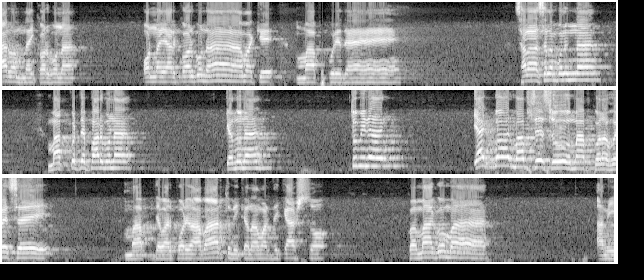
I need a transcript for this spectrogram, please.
আর অন্যায় করব না। অন্যায় আর করব না, আমাকে মাফ করে দেয় সাল্লাহ সাল্লাম বলেন না, মাফ করতে পারব না। কেন না? তুমি না একবার মাপ শেষো মাফ করা হয়েছে। মাপ দেওয়ার পরেও আবার তুমি কেন আমার দিকে আসছো? মা গো, মা, আমি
